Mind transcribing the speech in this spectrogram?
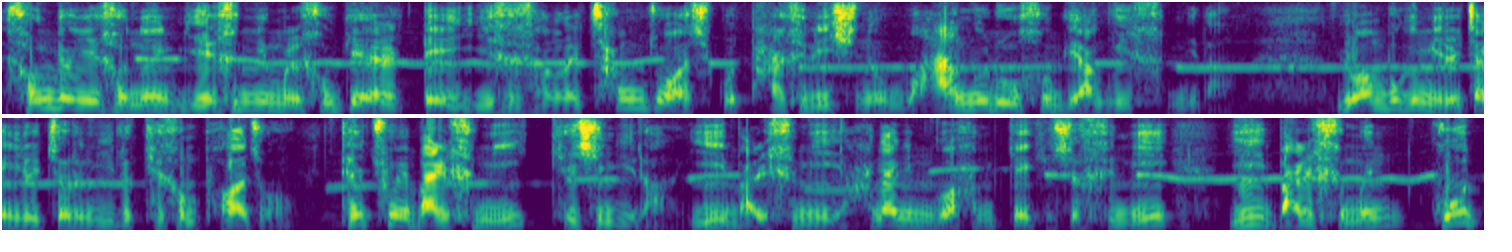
성경에서는 예수님을 소개할 때 이 세상을 창조하시고 다스리시는 왕으로 소개하고 있습니다. 요한복음 1장 1절은 이렇게 선포하죠. 태초에 말씀이 계시니라. 이 말씀이 하나님과 함께 계셨으니 이 말씀은 곧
